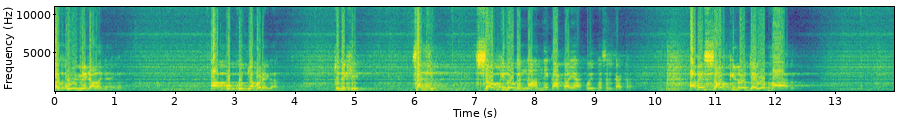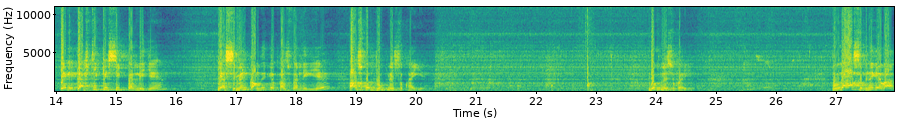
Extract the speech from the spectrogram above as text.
और कुएँ में डाला जाएगा। आपको कूदना पड़ेगा। तो देखिए, साथियों, सौ किलो गन्ना हमने काटा या कोई फ़सल काटा? अब ये सौ किलो जैव भार एक प्लास्टिक के सीट पर लीजिए। या सीमेंट कंक्रीट के फर्श पर लीजिए और उसको धूप में सुखाइए। धूप में सुखाइए। पूरा सूखने के बाद,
